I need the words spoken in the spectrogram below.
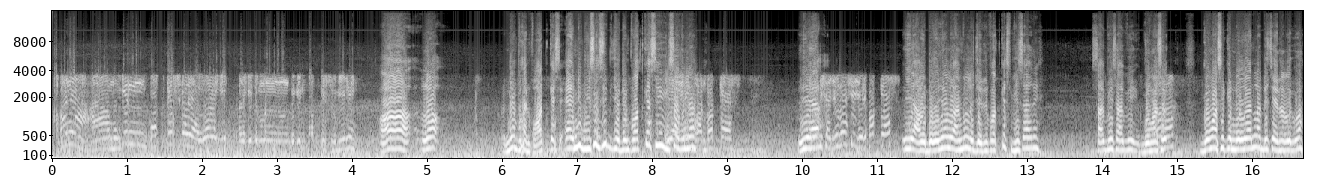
Apanya? Ah, mungkin podcast kali ya, gua lagi lagi demen bikin podcast begini. oh lu ini bukan podcast eh ini bisa sih dijadiin podcast sih bisa Iya, ini bener bukan podcast. iya Bisa juga sih jadi podcast. iya audionya lu ambil lu jadiin podcast bisa nih sabi sabi gua masuk Ah. Gua masukin duluan lah di channel gua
